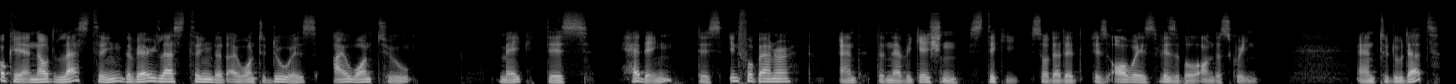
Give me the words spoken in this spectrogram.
Okay, and now the last thing, the very last thing that I want to do is I want to make this heading, this info banner and the navigation sticky so that it is always visible on the screen. And to do that,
